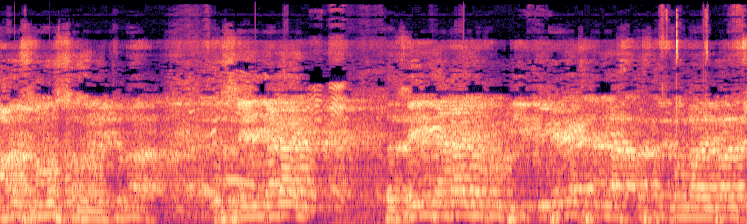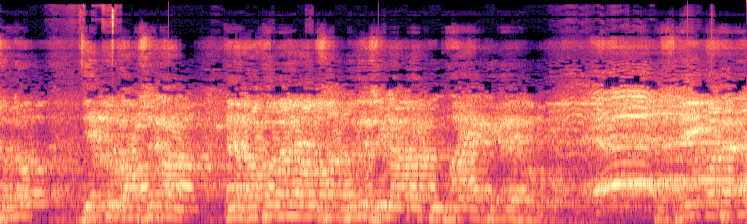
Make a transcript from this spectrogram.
আরও সমস্যা হয়ে যেত না? তো সেই জায়গায়, তো সেই জায়গায় যখন ভিড় কেটে গেছে, আমি আস্তে আস্তে বললাম, এবারে চলো, যে একটু কমসে কম। কেন গতবারে অংশন বলেছিল, আমরা দু ভাই এক জায়গায় হব। সেই কথাটা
